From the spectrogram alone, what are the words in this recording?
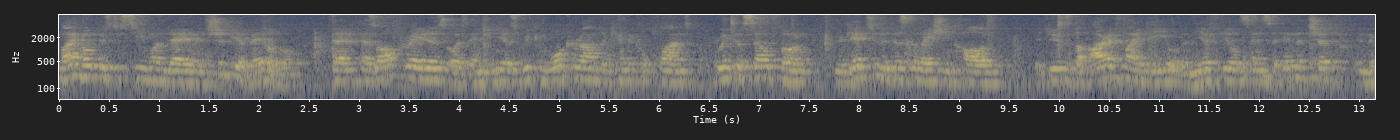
my hope is to see one day, and it should be available, that as operators or as engineers, we can walk around the chemical plant with your cell phone, you get to the distillation column, it uses the RFID or the near field sensor in the chip, in the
